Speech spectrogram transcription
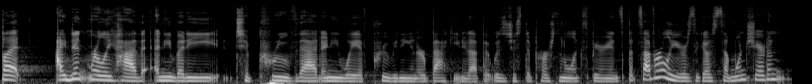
But I didn't really have anybody to prove that, any way of proving it or backing it up. It was just a personal experience. But several years ago, someone shared an,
